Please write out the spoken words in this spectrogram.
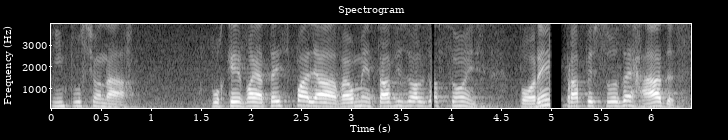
impulsionar, porque vai até espalhar, vai aumentar visualizações, porém para pessoas erradas.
